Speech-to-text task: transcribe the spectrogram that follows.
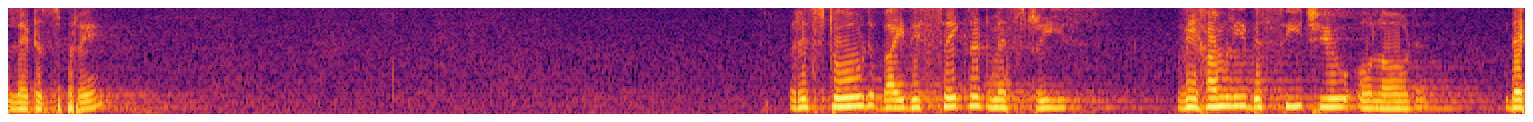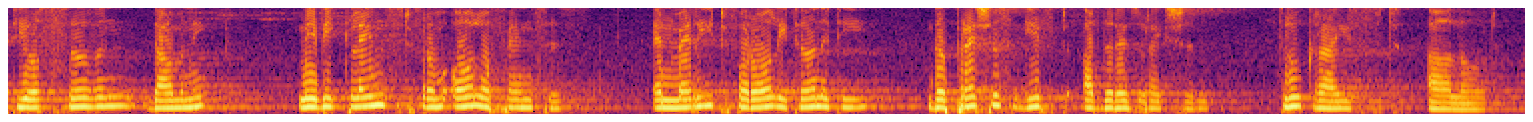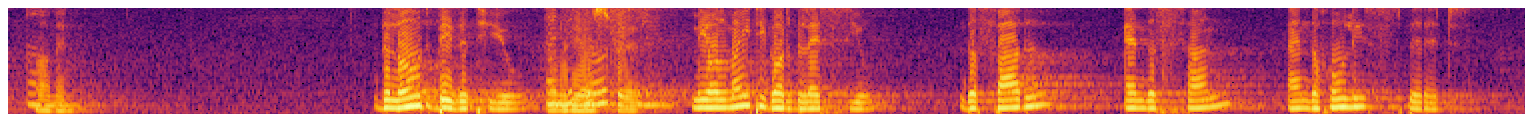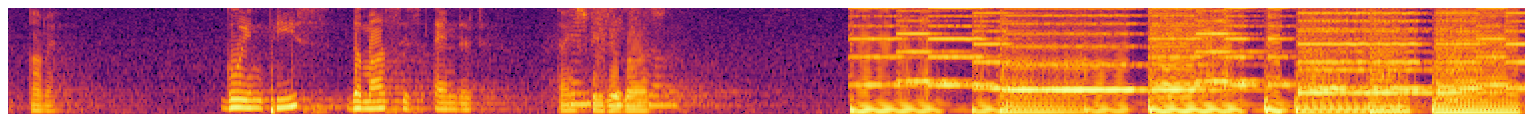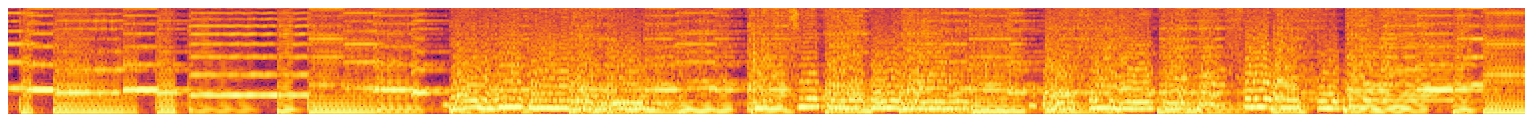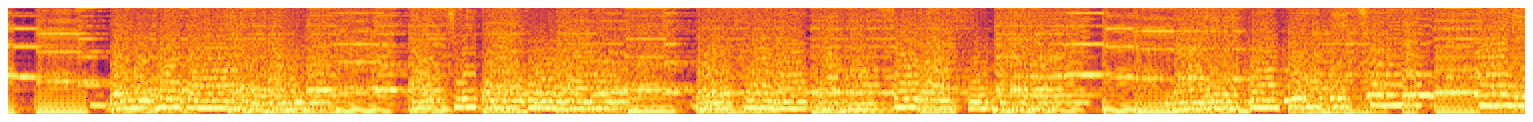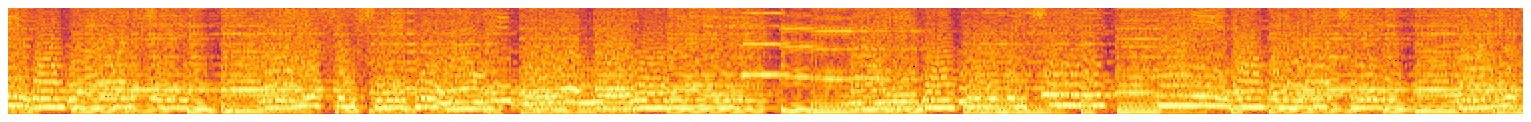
Let us pray. Restored by these sacred mysteries, we humbly beseech you, O Lord, that your servant Dominic may be cleansed from all offenses and merit for all eternity the precious gift of the resurrection. Through Christ our Lord. Amen. The Lord be with you. And with your spirit. May Almighty God bless you, the Father and the Son and the Holy Spirit. Amen. Go in peace. The Mass is ended. Thanks, be to God. 滋味，我不再问，往事太多，不是我当初的自我。那一股的情，那一抹的爱情，那一丝丝的爱不落离。那一股的情，那一抹 In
